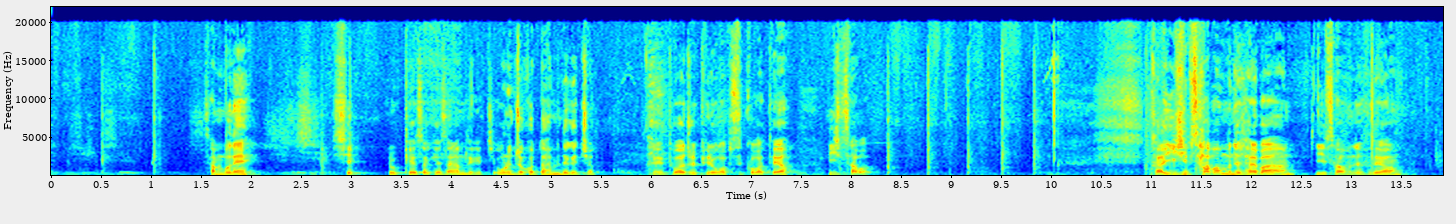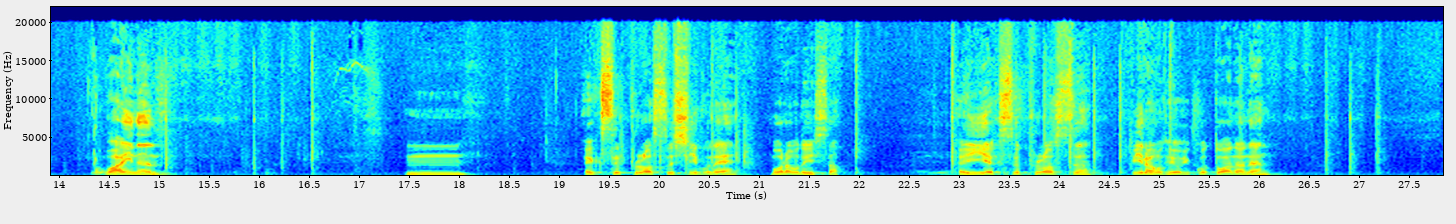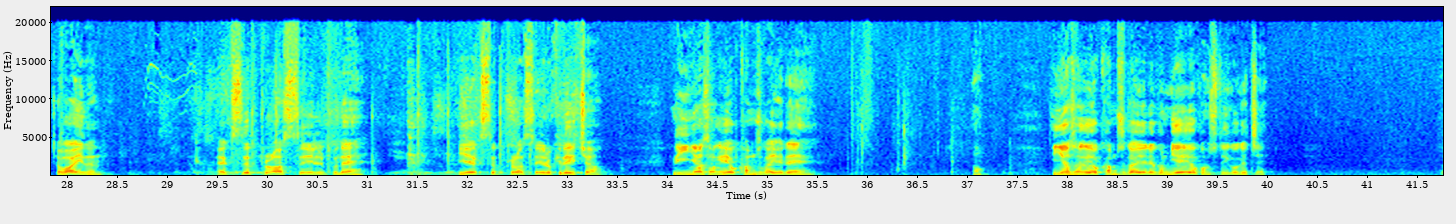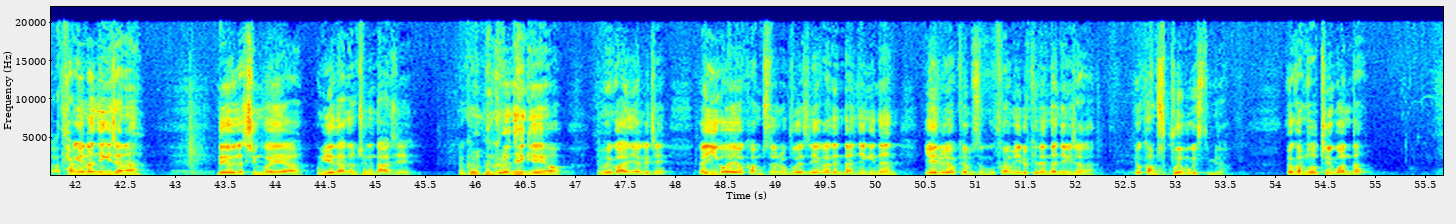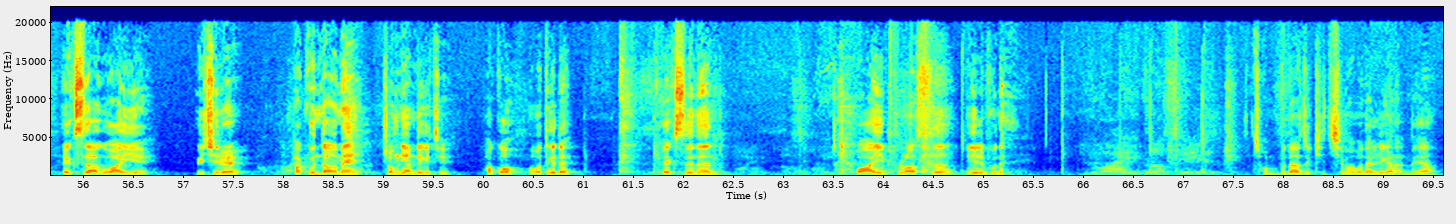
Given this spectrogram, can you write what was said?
3분의 10 이렇게 해서 계산하면 되겠지. 오른쪽 것도 하면 되겠죠? 네, 도와줄 필요가 없을 것 같아요. 24번. 자, 24번 문제 잘 봐. 24번 문제 보세요. y는 음 x 플러스 c분의 뭐라고 돼 있어? Ax 플러스 b라고 되어 있고 또 하나는 자 y는 x 플러스 1분의 2x 플러스 이렇게 돼 있죠? 근데 이 녀석의 역함수가 얘래. 어? 이 녀석의 역함수가 얘래. 그럼 얘의 역함수도 이거겠지? 아, 당연한 얘기잖아. 내 여자친구가 얘야. 그럼 얘 남자친구 나지. 그런 그런 얘기예요. 별거 아니야, 그지? 그러니까 이거의 역함수를 구해서 얘가 된다는 얘기는 얘를 역함수 구하면 이렇게 된다는 얘기잖아. 역함수 구해보겠습니다. 역함수 어떻게 구한다? x하고 y의 위치를 바꾼 다음에 정리하면 되겠지. 바꿔. 그럼 어떻게 돼? x는 y 플러스 1분의 전부 다 아주 기침하고 난리가 났네요.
